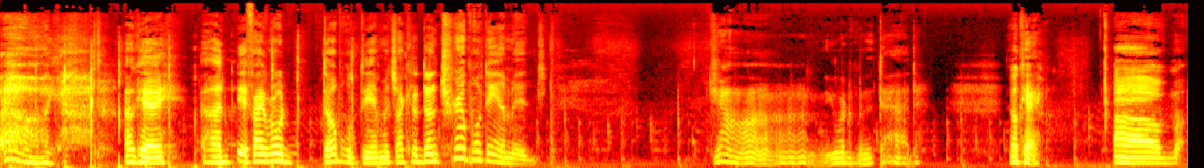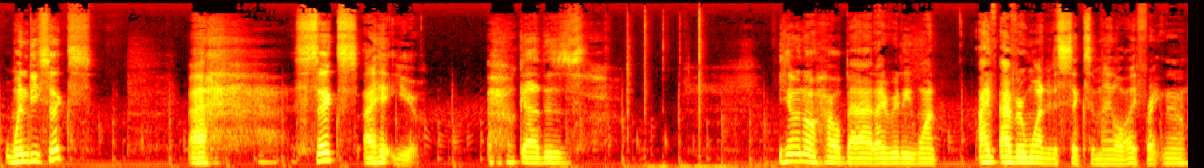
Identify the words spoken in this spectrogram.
Oh my god. Okay. Uh, if I rolled double damage, I could have done triple damage. John, you would have been dead. Okay. Um, d six. Uh, six. I hit you. Oh god, this is. You don't know how bad I really want. I've ever wanted a six in my life right now.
